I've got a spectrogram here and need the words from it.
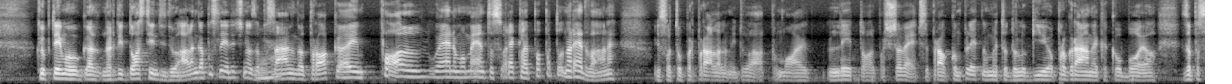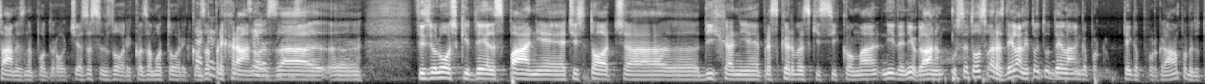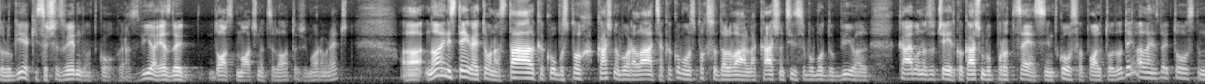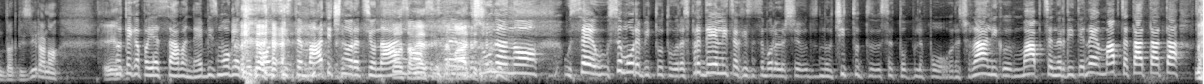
kljub temu ga narediti dosti individualnega posledično za posameznega otroka in pol v enem momentu so rekla, pa pa to naredva, ne. In so to pripravljali mi dva, po moje, leto ali pa še več, se pravi, kompletno metodologijo, programe, kako bojo za posamezne področja, za senzoriko, za motoriko, Ja, za prehrano, za uh, fiziološki del, spanje, čistoča, uh, dihanje, preskrba s kisikom, ni da ni, v glavnem, vse to smo razdelali, to je tudi del enega tega programa, pa metodologije, ki se še vedno tako razvija, je zdaj dosti močna celota, že moram reči. Uh, no, in iz tega je to nastalo, kako bo sploh, kakšna bo relacija, kako bomo sploh sodelovali, na kakšen način se bomo dobivali, kaj bo na začetku, kakšen bo proces. In tako smo pol to dodelali in zdaj je to standardizirano. In, No, tega pa jaz sama ne bi zmogla, to je sistematično, racionalno, To sistematično. preračunano. Vse, vse mora biti tudi v razpredelnicah, jaz sem se morala še naučiti tudi se to lepo v računalniku, mapce narediti. Ne, mapca ta, ta, ta, to,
